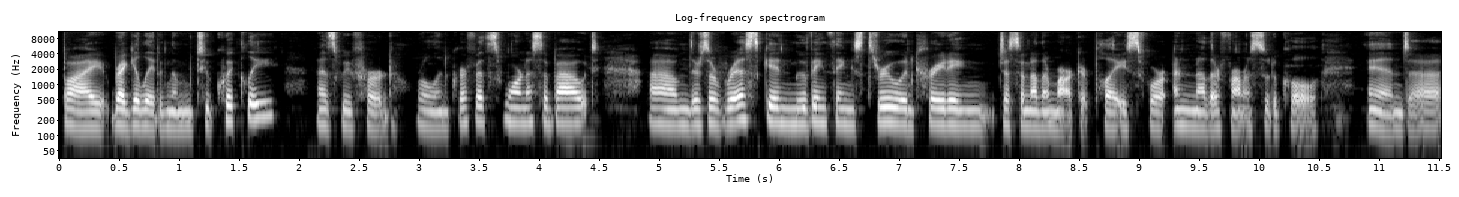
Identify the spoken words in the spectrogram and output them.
by regulating them too quickly as we've heard Roland Griffiths warn us about. Um, there's a risk in moving things through and creating just another marketplace for another pharmaceutical. And uh,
